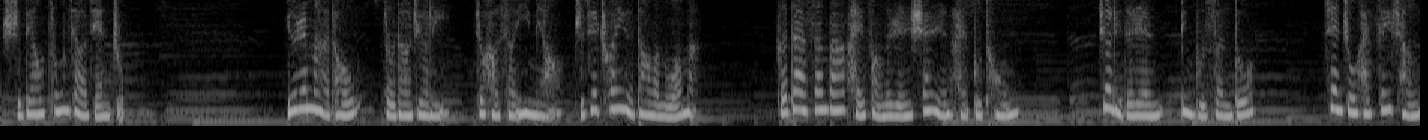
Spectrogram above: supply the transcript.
石雕宗教建筑。渔人码头。走到这里，就好像一秒直接穿越到了罗马。和大三巴牌坊的人山人海不同，这里的人并不算多，建筑还非常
